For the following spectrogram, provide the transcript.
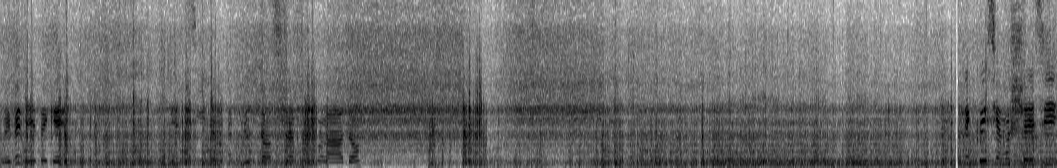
voi vedete che il sito è piuttosto articolato e qui siamo scesi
